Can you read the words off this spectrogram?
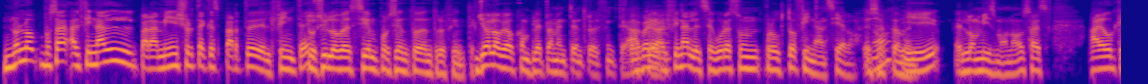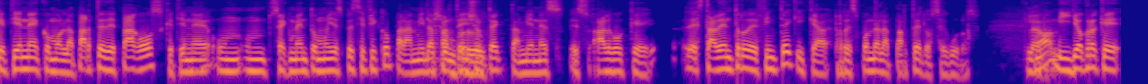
No lo, o sea, al final para mí InsurTech es parte del fintech. Tú sí lo ves 100% dentro de fintech. Yo lo veo completamente dentro del fintech. A ver, al final el seguro es un producto financiero. Exactamente. Y es lo mismo, ¿no? O sea, es algo que tiene como la parte de pagos, que tiene un, segmento muy específico. Para mí la parte de InsurTech también es, es algo que está dentro de fintech y que responde a la parte de los seguros. Y yo creo que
